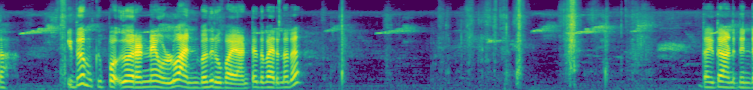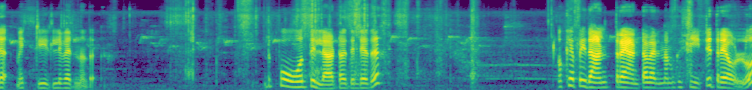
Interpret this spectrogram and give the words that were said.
ദാ ഇത് നമുക്കിപ്പോൾ ഇത് ഒരെണ്ണേ ഉള്ളൂ. അൻപത് രൂപയാണ് കേട്ടോ ഇത് വരുന്നത്. ഇതാണ് ഇതിന്റെ മെറ്റീരിയൽ വരുന്നത്. ഇത് പോകത്തില്ല കേട്ടോ ഇതിന്റേത്. ഓക്കെ അപ്പോൾ ഇതാണ് ഇത്രയാണ് കേട്ടോ വരുന്നത്. നമുക്ക് ഷീറ്റ് ഇത്രയേ ഉള്ളൂ.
